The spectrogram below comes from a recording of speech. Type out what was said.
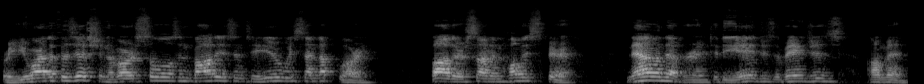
For you are the physician of our souls and bodies, and to you we send up glory. Father, Son, and Holy Spirit, now and ever, into the ages of ages. Amen.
